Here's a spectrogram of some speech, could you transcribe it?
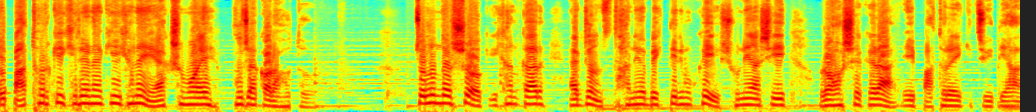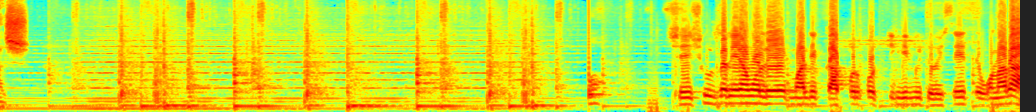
এই পাথরকে ঘিরে নাকি এখানে একসময় পূজা করা হতো? চলুন দর্শক, এখানকার একজন স্থানীয় ব্যক্তির মুখে শুনে আসি রহস্যকেরা এই পাথরের কিছু ইতিহাস। সেই সুলতানের আমলে মালিক কাপড় পট্টি নির্মিত হয়েছে। ওনারা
